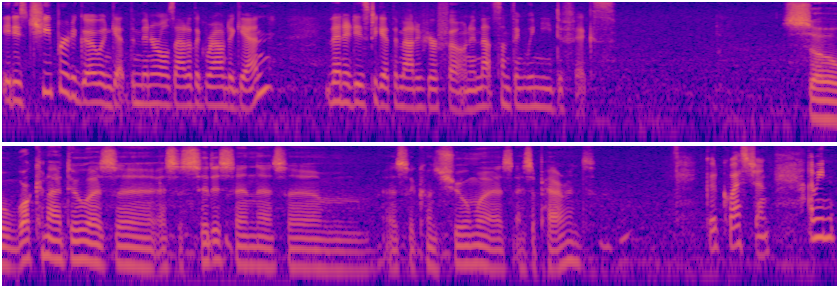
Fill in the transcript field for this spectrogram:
It is cheaper to go and get the minerals out of the ground again than it is to get them out of your phone, and that's something we need to fix. So, what can I do as a, as a citizen, as a, um, as a consumer, as, as a parent? Mm-hmm. Good question. I mean,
